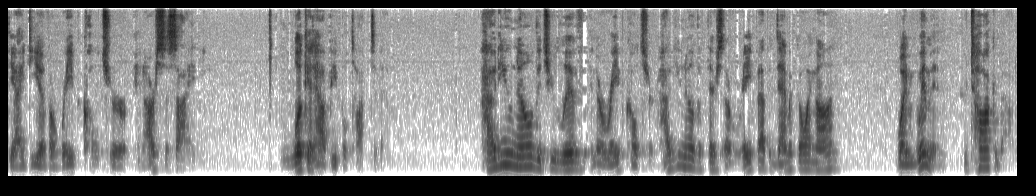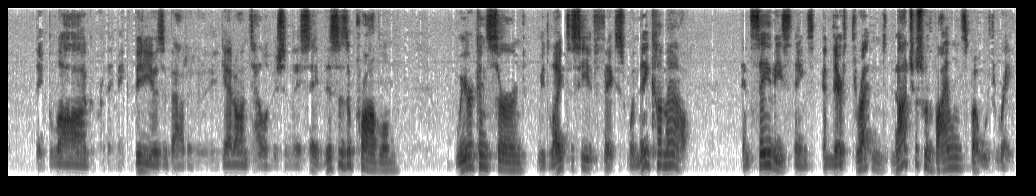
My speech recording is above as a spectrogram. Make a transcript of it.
the idea of a rape culture in our society, look at how people talk to them. How do you know that you live in a rape culture? How do you know that there's a rape epidemic going on? When women who talk about it, they blog or they make videos about it or they get on television, they say, This is a problem. We're concerned. We'd like to see it fixed. When they come out and say these things and they're threatened not just with violence but with rape,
